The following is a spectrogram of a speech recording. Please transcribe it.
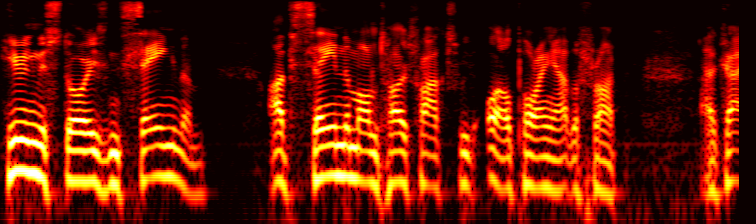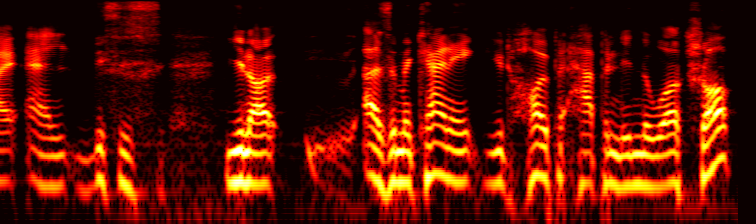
hearing the stories and seeing them i've seen them on tow trucks with oil pouring out the front okay? And this is you know as a mechanic you'd hope it happened in the workshop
